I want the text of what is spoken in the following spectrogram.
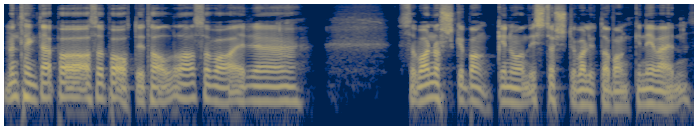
Men tenk deg på, altså på 80-tallet, da, så var, så var norske banker noen av de største valutabankene i verden.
